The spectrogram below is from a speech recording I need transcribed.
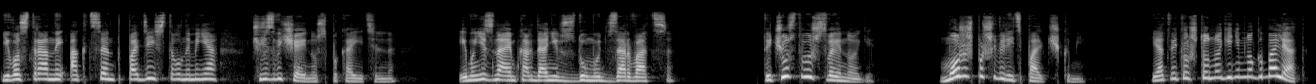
Его странный акцент подействовал на меня чрезвычайно успокоительно — и мы не знаем, когда они вздумают взорваться. Ты чувствуешь свои ноги? Можешь пошевелить пальчиками? Я ответил, что ноги немного болят,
